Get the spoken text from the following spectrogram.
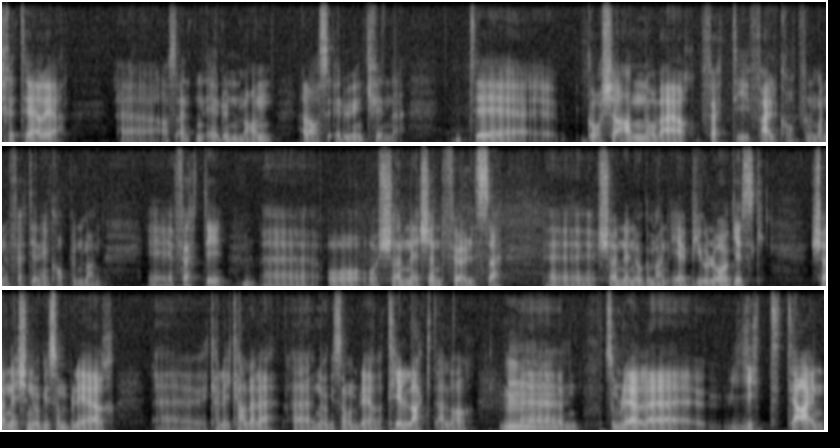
kriterium. Uh, altså enten er du en mann, eller så er du en kvinne det går ikke an å være født i feil kropp når man er født i den kroppen man er, er født i. Uh, og, og kjønn er ikke en følelse. Uh, kjønn er noe man er biologisk. Kjønn er ikke noe som blir uh, Hva de kaller det? noe som blir tillagt, eller mm. som blir gitt til en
